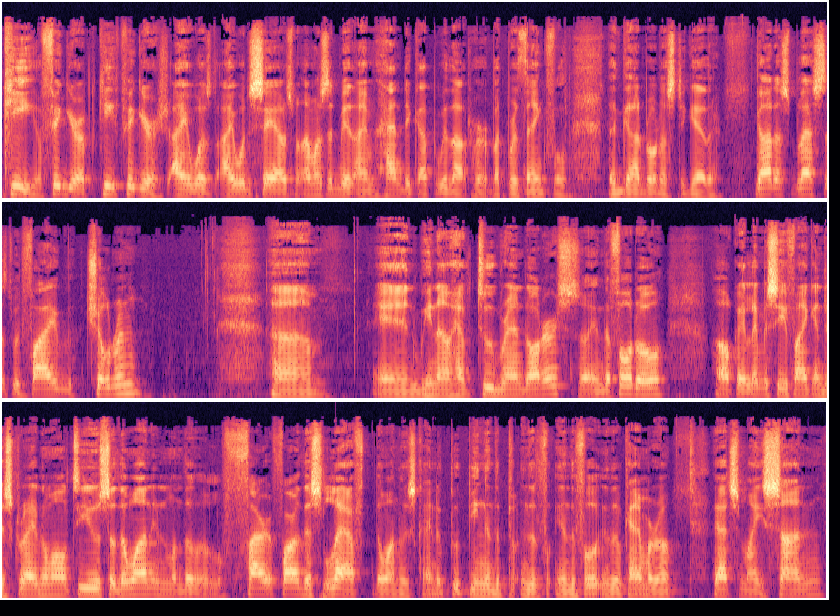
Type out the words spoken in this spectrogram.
key, a figure, a key figure. I was I would say I, was, I must admit I'm handicapped without her, but we're thankful that God brought us together. God has blessed us with five children. Um, and we now have two granddaughters. So in the photo, Okay, let me see if I can describe them all to you. So the one in the far, farthest left, the one who's kind of pooping in the in the in the, in the camera, that's my son.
